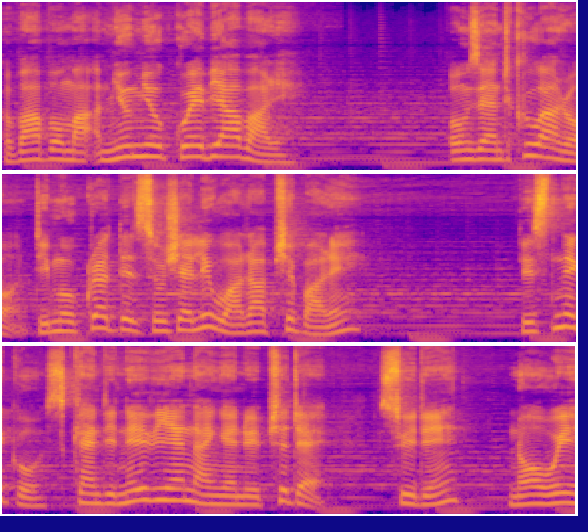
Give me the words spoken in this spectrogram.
ကမ္ဘာပေါ်မှာအမျိုးမျိုးကွဲပြားပါတယ်။ပုံစံတစ်ခုကတော့ Democratic Social ဝါဒဖြစ်ပါတယ်။ဒီစနစ်ကို Scandinavian နိုင်ငံတွေဖြစ်တဲ့ Sweden, Norway,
